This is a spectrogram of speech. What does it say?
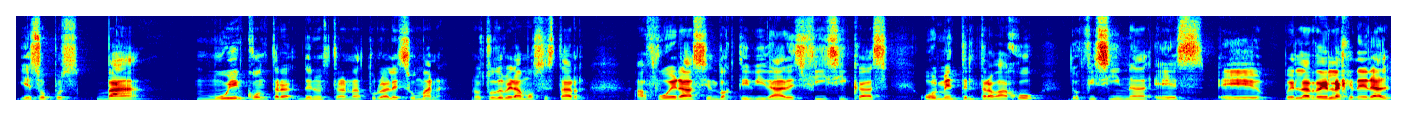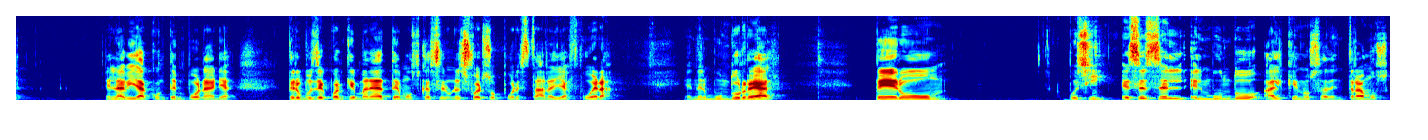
Y eso pues va muy en contra de nuestra naturaleza humana. Nosotros deberíamos estar afuera haciendo actividades físicas. Obviamente el trabajo de oficina es eh, pues la regla general en la vida contemporánea. Pero pues de cualquier manera tenemos que hacer un esfuerzo por estar allá afuera, en el mundo real. Pero pues sí, ese es el, mundo al que nos adentramos.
